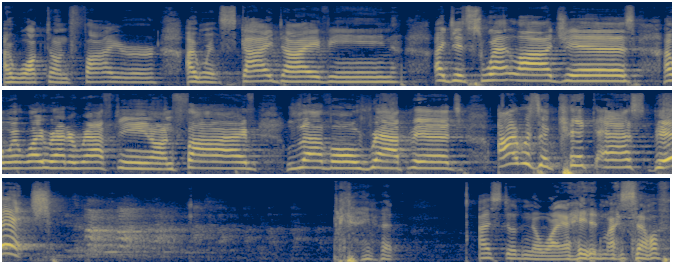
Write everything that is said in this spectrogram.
I walked on fire. I went skydiving. I did sweat lodges. I went white water rafting on five level rapids. I was a kick ass bitch. Okay, but I still didn't know why I hated myself,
